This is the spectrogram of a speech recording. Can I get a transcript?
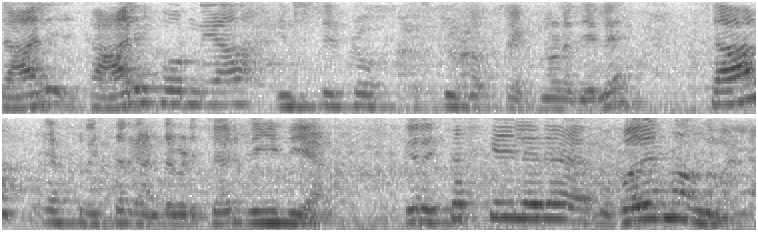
ചാലി കാലിഫോർണിയ ഇൻസ്റ്റിറ്റ്യൂട്ട് ഇൻസ്റ്റിറ്റ്യൂട്ട് ഓഫ് ടെക്നോളജിയിലെ ചാൾസ് എഫ് റിച്ചർ കണ്ടുപിടിച്ച ഒരു രീതിയാണ്. ഈ റിച്ചർ സ്കെയിൽ ഒരു ഉപകരണമൊന്നുമല്ല.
